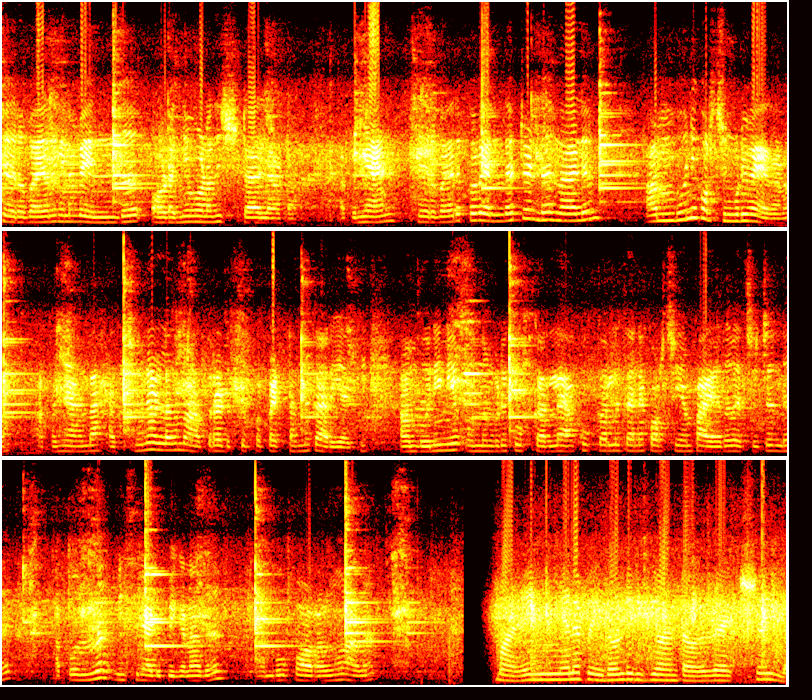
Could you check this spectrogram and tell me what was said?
ചെറുപയർ ഇങ്ങനെ വെന്ത് ഉടഞ്ഞു പോണത് ഇഷ്ടമല്ല കേട്ടോ. അപ്പം ഞാൻ ചെറുപയർ ഇപ്പോൾ വെന്തിട്ടുണ്ട് എന്നാലും അമ്പൂന് കുറച്ചും കൂടി വേകണം. അപ്പം ഞാൻ എന്താ അച്ഛനുള്ളത് മാത്രം എടുത്ത് ഇപ്പോൾ പെട്ടെന്ന് കറിയാക്കി. അമ്പൂന് ഇനി ഒന്നും കൂടി കുക്കറിൽ ആ കുക്കറിൽ തന്നെ കുറച്ച് ഞാൻ പയർ വെച്ചിട്ടുണ്ട്. അപ്പോൾ ഒന്ന് വിസിലടുപ്പിക്കണം അത്. അമ്പു പുറങ്ങുവാണ്. മഴ ഇങ്ങനെ പെയ്തുകൊണ്ടിരിക്കുകയാണ് കേട്ടോ ഒരു രക്ഷയില്ല.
